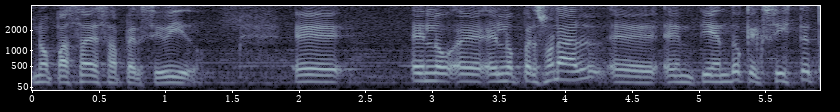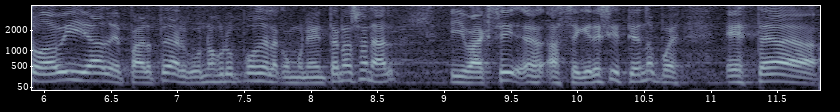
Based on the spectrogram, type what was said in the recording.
no pasa desapercibido. Eh, en, lo, eh, en, lo, personal, entiendo que existe todavía de parte de algunos grupos de la comunidad internacional y va a, seguir existiendo pues esta,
